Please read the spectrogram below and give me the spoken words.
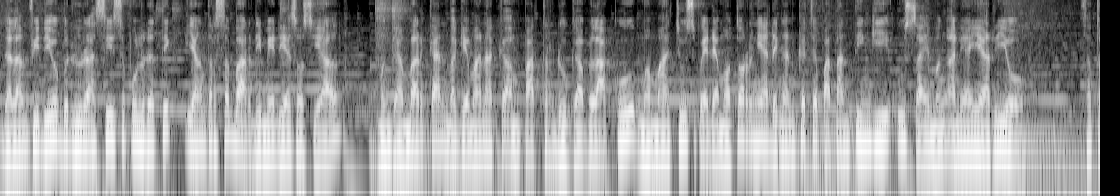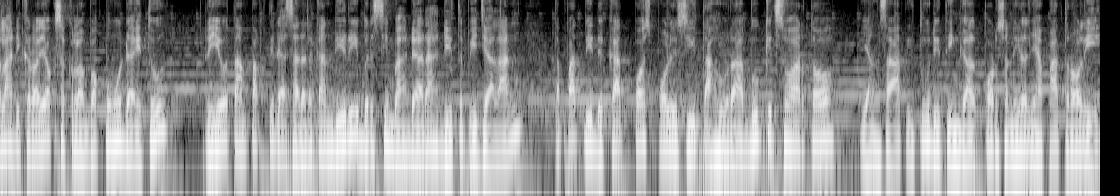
Dalam video berdurasi 10 detik yang tersebar di media sosial, menggambarkan bagaimana keempat terduga pelaku memacu sepeda motornya dengan kecepatan tinggi usai menganiaya Rio. Setelah dikeroyok sekelompok pemuda itu, Rio tampak tidak sadarkan diri bersimbah darah di tepi jalan, tepat di dekat pos polisi Tahura Bukit Soeharto yang saat itu ditinggal personilnya patroli.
